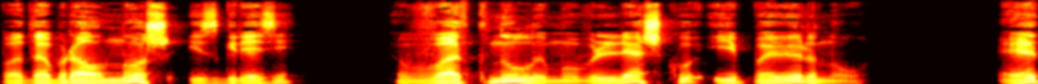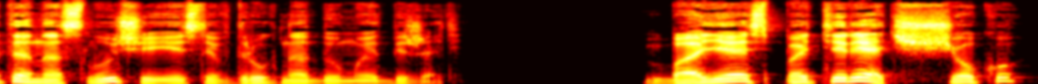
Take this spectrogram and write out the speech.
Подобрал нож из грязи, воткнул ему в ляжку и повернул. Это на случай, если вдруг надумает бежать. Боясь потерять щеку,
